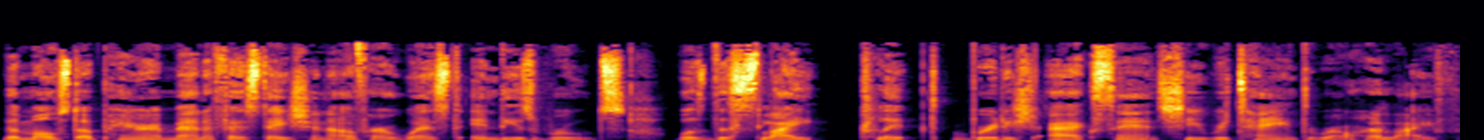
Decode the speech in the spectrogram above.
The most apparent manifestation of her West Indies roots was the slight clipped British accent she retained throughout her life.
